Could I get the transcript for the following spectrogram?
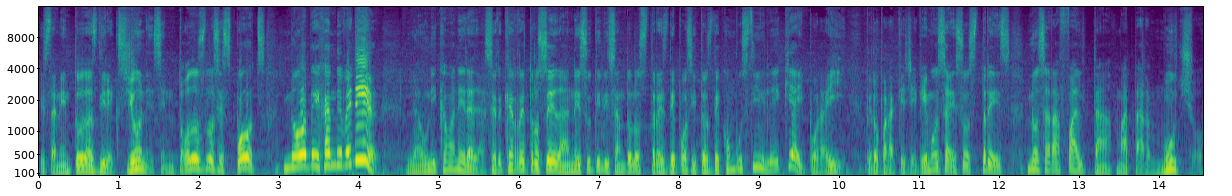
Están en todas direcciones, en todos los spots, no dejan de venir. La única manera de hacer que retrocedan es utilizando los tres depósitos de combustible que hay por ahí, pero para que lleguemos a esos tres nos hará falta matar mucho,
